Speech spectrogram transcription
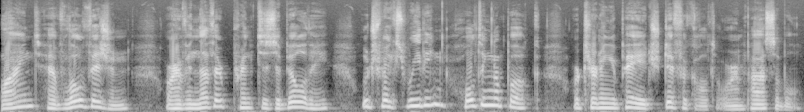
blind, have low vision, or have another print disability which makes reading, holding a book, or turning a page difficult or impossible.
